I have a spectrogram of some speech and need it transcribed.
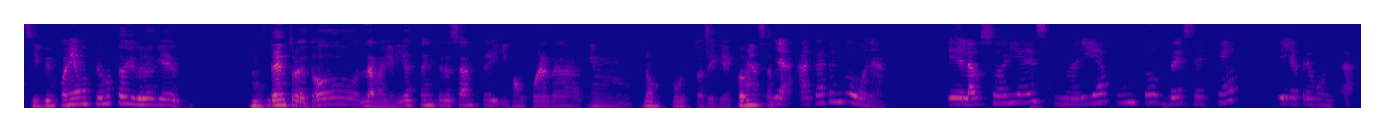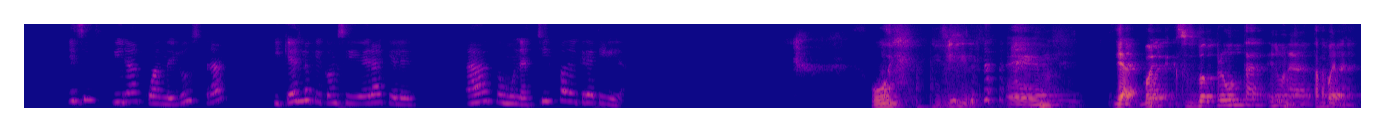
Si pimponíamos preguntas, yo creo que dentro de todo, la mayoría está interesante y concuerda en, en un punto. Así que comienza. Ya, acá tengo una. Eh, la usuaria es maria.bcg y ella pregunta, ¿qué se inspira cuando ilustra y qué es lo que considera que le da como una chispa de creatividad? Uy, difícil. Eh, ya, bueno, sus dos preguntas en una, están buenas.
